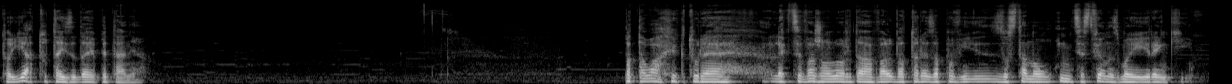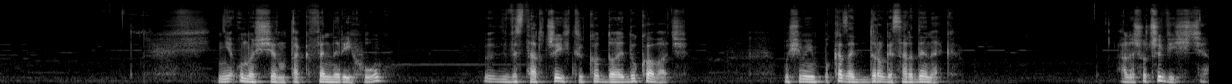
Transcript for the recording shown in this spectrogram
To ja tutaj zadaję pytania. patałachy, które lekceważą Lorda Valvatoreza zostaną unicestwione z mojej ręki. Nie unoś się tak Fenrichu. Wystarczy ich tylko doedukować. Musimy im pokazać drogę sardynek. Ależ oczywiście.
